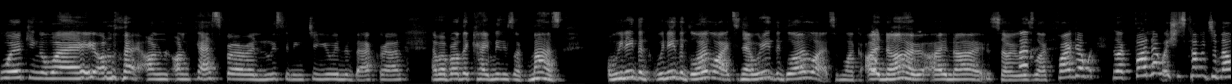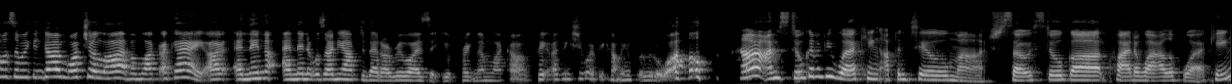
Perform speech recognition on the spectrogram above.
working away on my, on on Casper and listening to you in the background, and my brother came in. He's like, "Maz, we need the we need the glow lights now. We need the glow lights. I'm like, I know, I know. So he was like, find out, like find out when she's coming to Melbourne so we can go and watch her live. I'm like, okay. I, and then and then it was only after that I realized that you're pregnant. I'm like, oh, I think she won't be coming for a little while. No, I'm still going to be working up until March, so still got quite a while of working.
